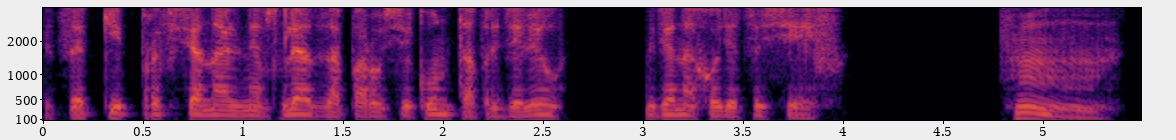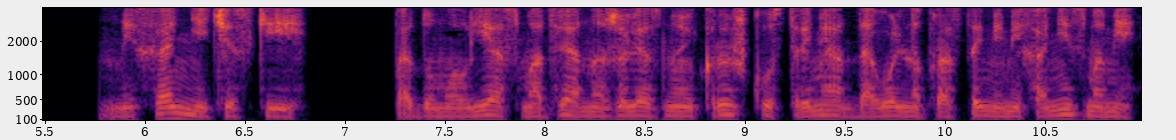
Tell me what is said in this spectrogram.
и цепкий профессиональный взгляд за пару секунд определил, где находится сейф. Хм, механический подумал я, смотря на железную крышку с тремя довольно простыми механизмами,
